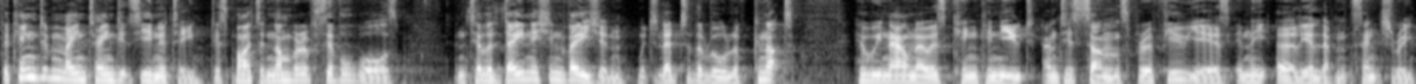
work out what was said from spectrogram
The kingdom maintained its unity despite a number of civil wars until a Danish invasion, which led to the rule of Cnut, who we now know as King Canute, and his sons for a few years in the early 11th century.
